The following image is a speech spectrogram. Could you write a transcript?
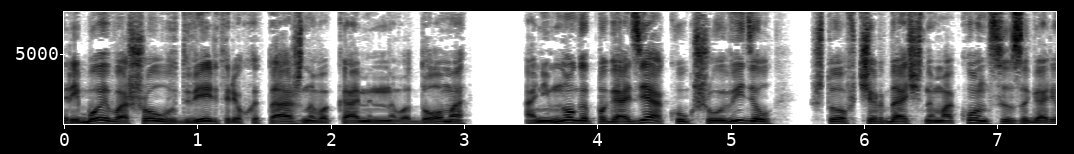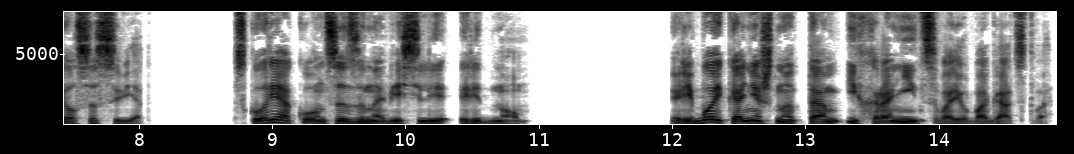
Рябой вошел в дверь трехэтажного каменного дома, а немного погодя Кукша увидел, что в чердачном оконце загорелся свет. Вскоре оконце занавесили редном. Рябой, конечно, там и хранит свое богатство.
